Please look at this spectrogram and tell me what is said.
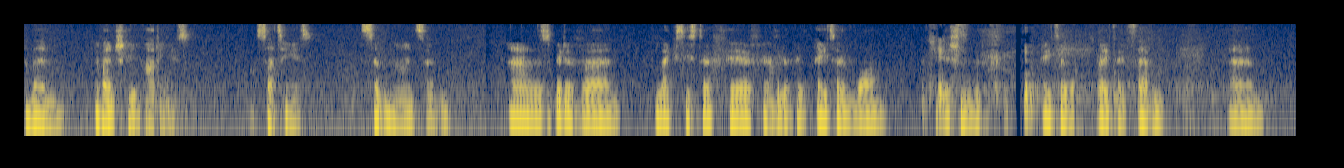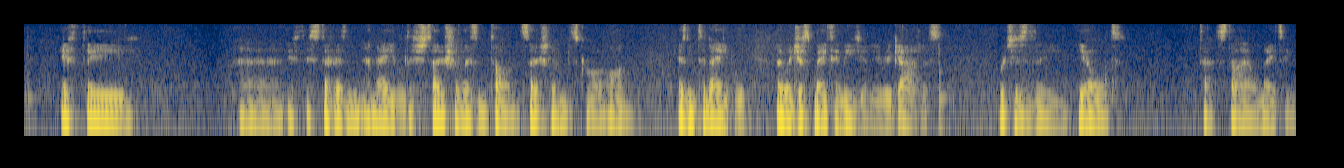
and then eventually adding it or setting it 797. And there's a bit of uh, legacy stuff here. If we have a look at 801 condition with 801 to 807, um, if the uh, if this stuff isn't enabled, if social isn't on, social underscore on isn't enabled, then we just mate immediately regardless, which is the, the old style mating.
